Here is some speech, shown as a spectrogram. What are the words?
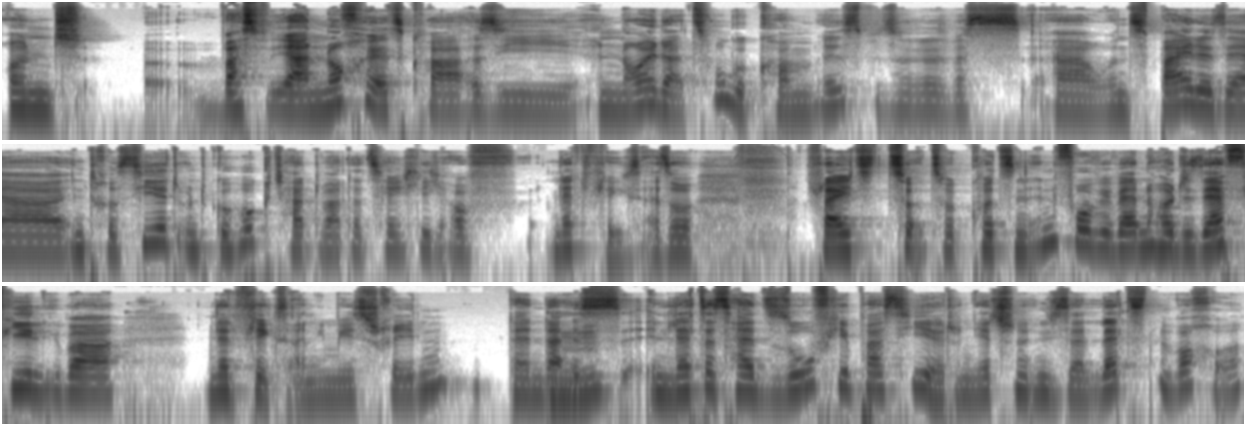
Und was ja noch jetzt quasi neu dazugekommen ist, beziehungsweise was äh, uns beide sehr interessiert und gehuckt hat, war tatsächlich auf Netflix. Also vielleicht zur, zur kurzen Info, wir werden heute sehr viel über Netflix-Animes reden, denn da ist in letzter Zeit so viel passiert und jetzt schon in dieser letzten Woche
